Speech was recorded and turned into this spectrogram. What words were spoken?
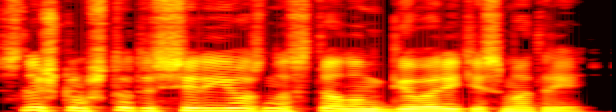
Слишком что-то серьезно стал он говорить и смотреть.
